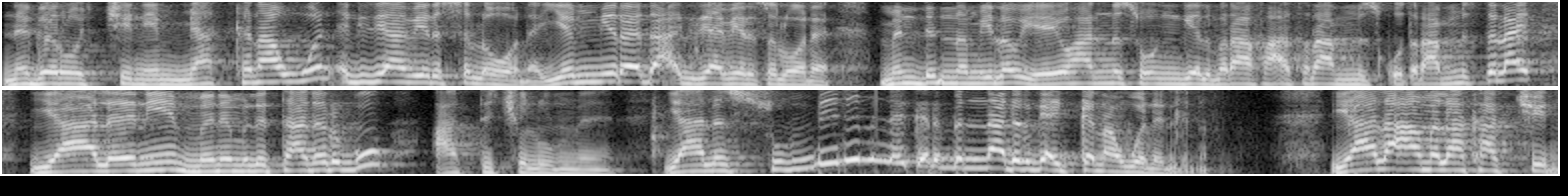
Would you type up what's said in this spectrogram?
ነገሮችን የሚያከናውን እግዚአብሔር ስለሆነ የሚረዳ እግዚአብሔር ስለሆነ ምንድን ነው የሚለው የዮሐንስ ወንጌል ምዕራፍ 15 ቁጥር 5 ላይ ያለ እኔ ምንም ልታደርጉ አትችሉም። ያለ እሱ ምንም ነገር ብናደርግ አይከናወንልንም። ያለ አምላካችን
